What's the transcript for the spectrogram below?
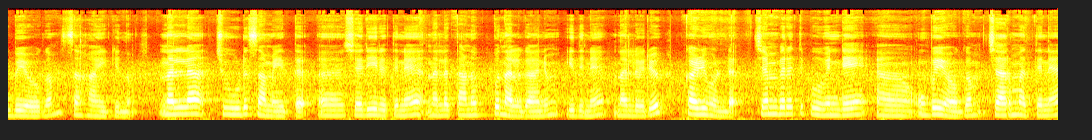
ഉപയോഗം സഹായിക്കുന്നു. നല്ല ചൂട് സമയത്ത് ശരീരത്തിന് നല്ല തണുപ്പ് നൽകാനും ഇതിന് നല്ലൊരു കഴിവുണ്ട്. ചെമ്പരത്തിപ്പൂവിന്റെ ഉപയോഗം ചർമ്മത്തിന്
